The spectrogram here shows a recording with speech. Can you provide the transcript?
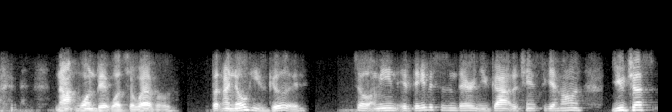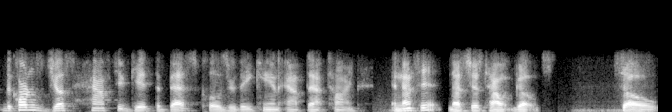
not one bit whatsoever. But I know he's good. So I mean, if Davis isn't there and you got a chance to get Holland, you just the Cardinals just have to get the best closer they can at that time, and that's it. That's just how it goes. So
